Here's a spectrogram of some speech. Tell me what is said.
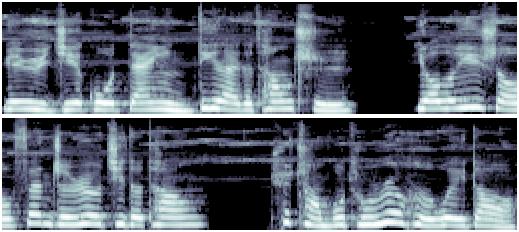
渊羽接过丹影递来的汤匙，舀了一勺泛着热气的汤，却尝不出任何味道。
